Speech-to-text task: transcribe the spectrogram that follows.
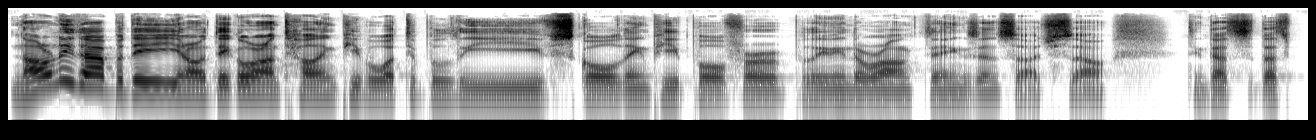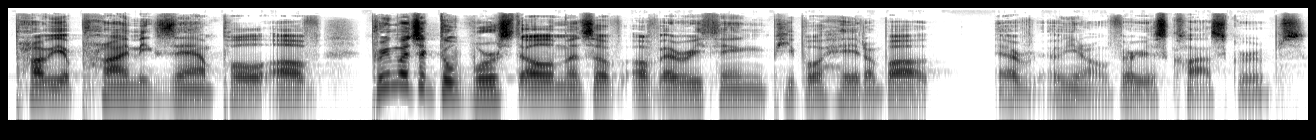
not only that but they you know they go around telling people what to believe scolding people for believing the wrong things and such. So i think that's that's probably a prime example of pretty much like the worst elements of, of everything people hate about every, you know various class groups.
